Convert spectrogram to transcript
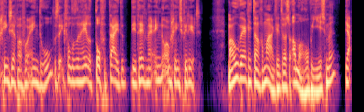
ging zeg maar voor één doel. Dus ik vond het een hele toffe tijd. Dit heeft mij enorm geïnspireerd. Maar hoe werd dit dan gemaakt? Dit was allemaal hobbyisme? Ja.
